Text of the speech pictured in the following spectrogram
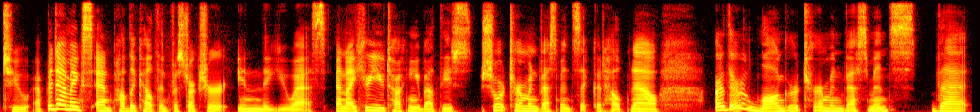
to epidemics and public health infrastructure in the US. And I hear you talking about these short term investments that could help now. Are there longer term investments that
